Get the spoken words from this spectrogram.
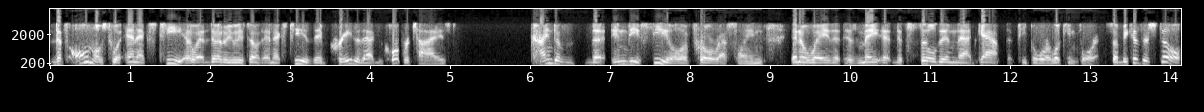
That's almost what NXT, uh, what WWE's done with NXT, is they've created that and corporatized kind of the indie feel of pro wrestling in a way that has made that's filled in that gap that people were looking for. So because there's still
